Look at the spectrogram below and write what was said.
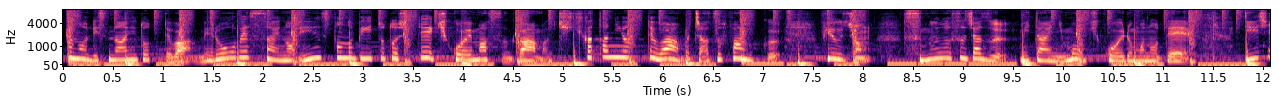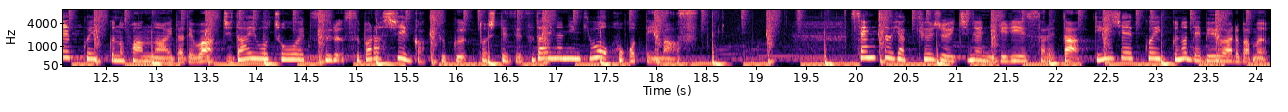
プのリスナーにとってはメローウェッサイのインストのビートとして聞こえますが、まあ、聞き方によってはジャズファンクフュージョンスムースジャズみたいにも聞こえるもので DJ クイックのファンの間では時代を超越する素晴らしい楽曲として絶大な人気を誇っています。1991年にリリースされた DJ クイックのデビューアルバム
